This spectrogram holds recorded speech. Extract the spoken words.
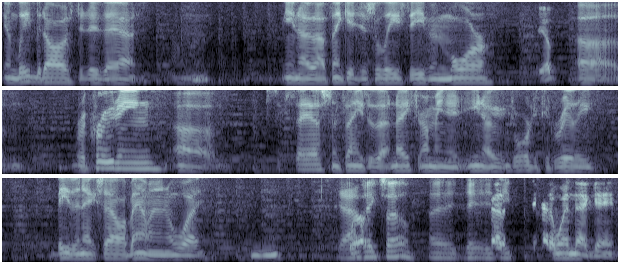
can lead the dogs to do that, um, you know, I think it just leads to even more yep. Uh, recruiting, uh, success, and things of that nature. I mean, it, you know, Georgia could really be the next Alabama in a way. Mm-hmm. Yeah, well, I think so. Uh, they, you got to win that game.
